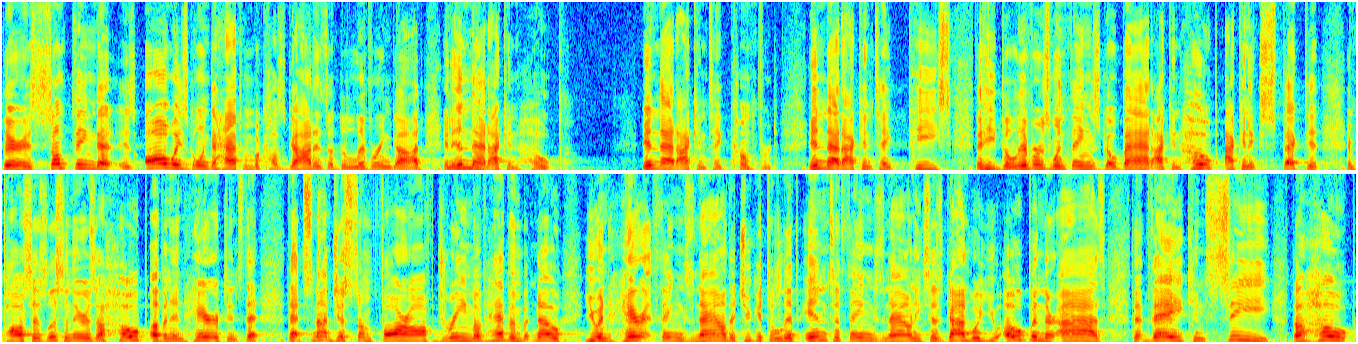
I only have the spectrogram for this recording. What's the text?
there is something that is always going to happen because God is a delivering God. And in that I can hope. In that, I can take comfort. In that, I can take peace. That He delivers when things go bad. I can hope. I can expect it. And Paul says, listen, there is a hope of an inheritance. That, that's not just some far off dream of heaven, but no, you inherit things now, that you get to live into things now. And He says, God, will you open their eyes that they can see the hope,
